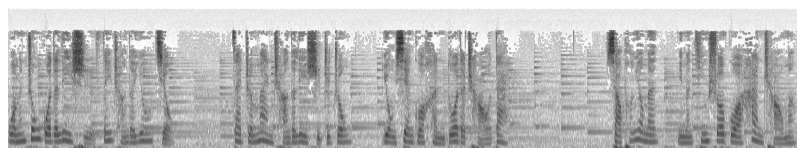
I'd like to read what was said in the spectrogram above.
我们中国的历史非常的悠久，在这漫长的历史之中，涌现过很多的朝代。小朋友们，你们听说过汉朝吗？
